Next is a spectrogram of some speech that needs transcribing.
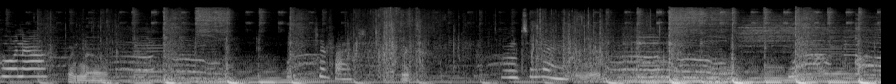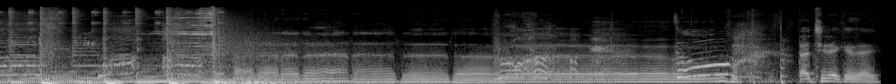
Bună! Până... Ce faci? Mulțumesc! Tu? Dar cine credeai?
